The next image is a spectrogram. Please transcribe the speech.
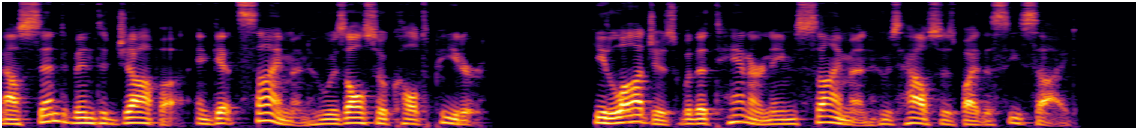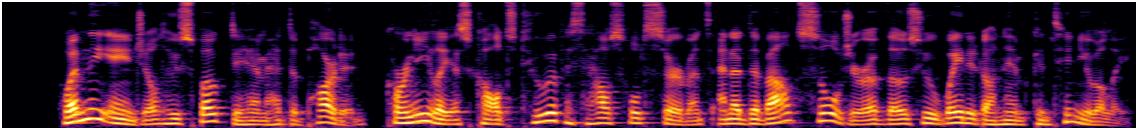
Now send men to Joppa and get Simon, who is also called Peter. He lodges with a tanner named Simon, whose house is by the seaside. When the angel who spoke to him had departed, Cornelius called two of his household servants and a devout soldier of those who waited on him continually.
